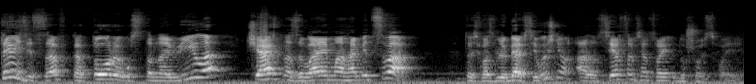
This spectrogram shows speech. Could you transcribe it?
тезисов, которые установила часть называемого мецва. То есть возлюбя Всевышнего а сердцем всем своей душой своей.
